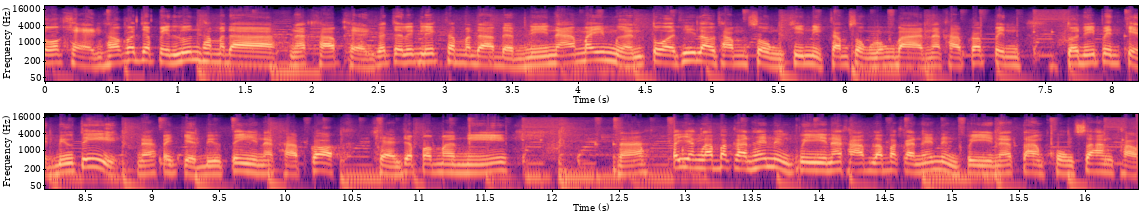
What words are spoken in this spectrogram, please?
ตัวแขนเขาก็จะเป็นรุ่นธรรมดานะครับ แขนก็จะเล็กๆ ธรรมดาแบบนี้นะ ไม่เหมือนตัวที่เราทำส่งคลินิกทำส่งโรงพยาบาลนะครับ ก็เป็นตัวนี้เป็นเกรดบิวตี้นะ เป็นเกรดบิวตี้นะครับ ก็แขนจะประมาณนี้นะก็ยังรับประกันให้ 1 ปีนะครับ รับประกันให้ 1 ปีนะ ตามโครงสร้างเขา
